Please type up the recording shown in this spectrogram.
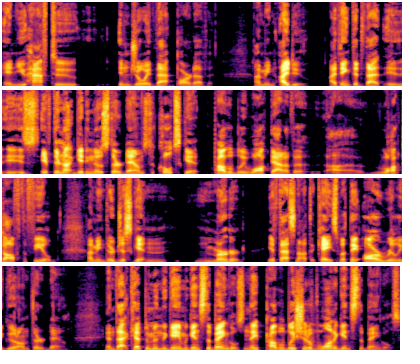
and you have to enjoy that part of it. I mean, I do. I think that that is, if they're not getting those third downs, the Colts get probably walked out of the uh, walked off the field. I mean, they're just getting murdered if that's not the case. But they are really good on third down, and that kept them in the game against the Bengals. And they probably should have won against the Bengals,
